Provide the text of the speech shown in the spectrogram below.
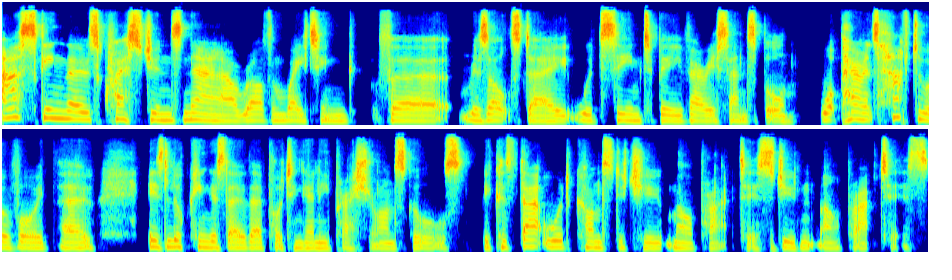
asking those questions now rather than waiting for results day would seem to be very sensible. What parents have to avoid, though, is looking as though they're putting any pressure on schools, because that would constitute malpractice, student malpractice.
